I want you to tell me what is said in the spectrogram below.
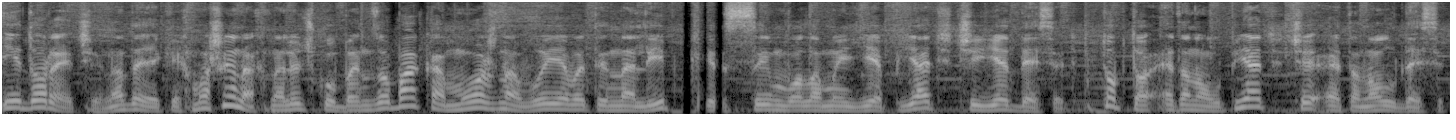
І до речі, на деяких машинах на лючку бензобака можна виявити наліпки з символами Е5 чи Е10, тобто етанол 5 чи етанол 10.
